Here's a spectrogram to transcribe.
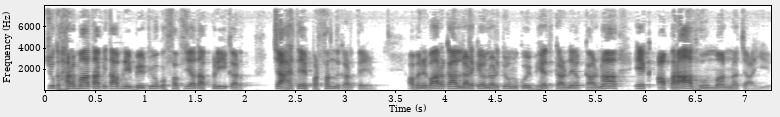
क्योंकि हर माता पिता अपनी बेटियों को सबसे ज़्यादा प्रिय कर, चाहते हैं, पसंद करते हैं। अब मैंने बार कहा लड़के और लड़कियों में कोई भेद करने, करना एक अपराध हो, मानना चाहिए।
